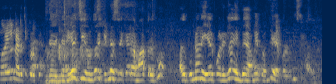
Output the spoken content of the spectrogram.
முறையில் நடத்தி கொடுப்போம். இந்த நிகழ்ச்சி நிகழ்ச்சியை வந்து ஒரு கின்னஸ் ரெக்கார்டாக மாத்துறதுக்கும் அதுக்குண்டான ஏற்பாடுகளை இந்த அமைப்பு வந்து ஏற்பாடு பண்ணி செய்யும்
